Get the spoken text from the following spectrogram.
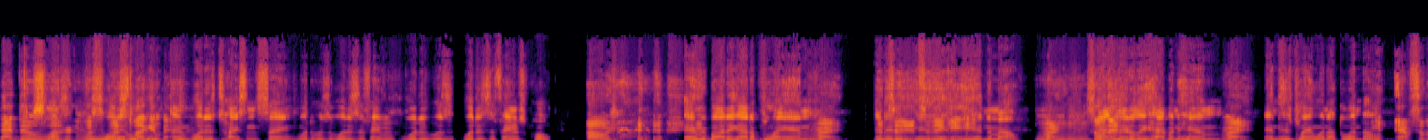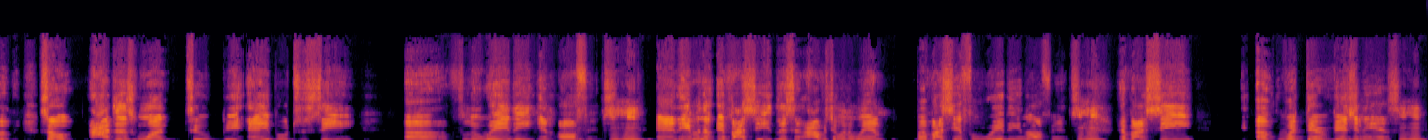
that dude was, Slugger. was, what, was slugging back. and what is Tyson saying? What was what is the famous what is what is the famous quote? Oh, Everybody got a plan, right, and then Until- he, he, hit, get he hit. hit them out. right. Mhm. So that, that, literally happened to him, right, and his plan went out the window. absolutely. So I just want to be able to see uh fluidity in offense, Mhm. and even though if I see, listen, I obviously want to win, but if I see a fluidity in offense, Mhm. if I see uh, what their vision is, Mhm.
